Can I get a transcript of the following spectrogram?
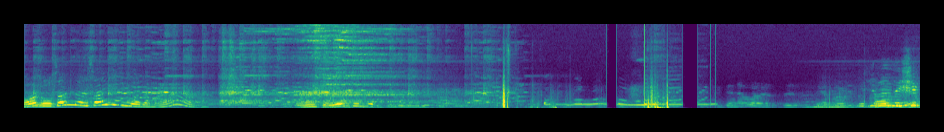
Aa 90 dersen gidiyor ama ha. Neyse öldürdüm. Kardeşim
